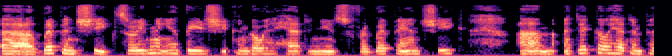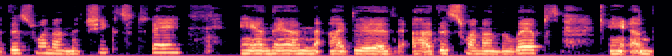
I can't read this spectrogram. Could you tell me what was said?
uh, lip and cheek. So any of these you can go ahead and use for lip and cheek. Um, I did go ahead and put this one on the cheeks today. And then I did uh, this one on the lips. And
